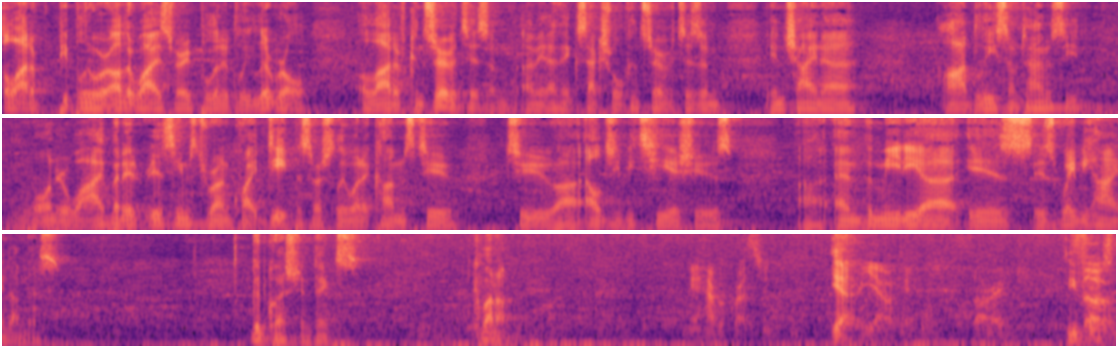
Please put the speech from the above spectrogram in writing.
a lot of people who are otherwise very politically liberal a lot of conservatism. I mean, I think sexual conservatism in China, oddly, sometimes you wonder why, but it, it seems to run quite deep, especially when it comes to to uh, LGBT issues. Uh, and the media is is way behind on this. Good question. Thanks. Come on up. May I have a question? Yeah. Yeah, okay. You so, first.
